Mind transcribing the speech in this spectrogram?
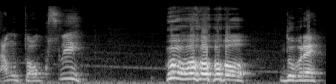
Само толкова ли? Добре.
